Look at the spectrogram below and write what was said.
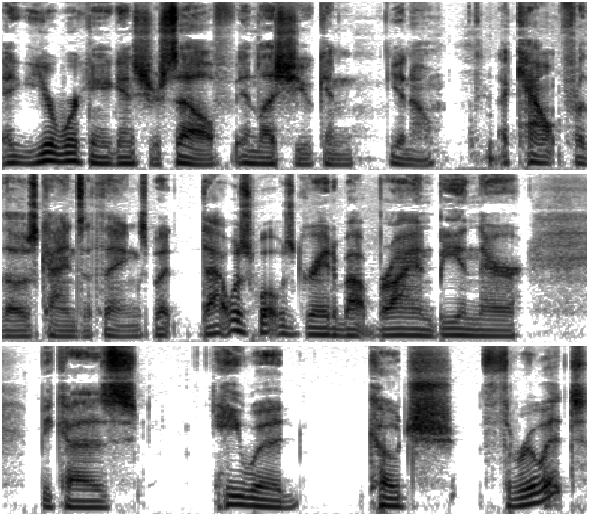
You're working against yourself unless you can you know account for those kinds of things. But that was what was great about brian being there because he would coach through it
